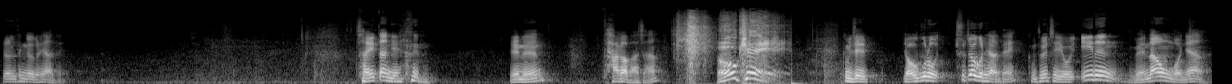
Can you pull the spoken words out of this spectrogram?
이런 생각을 해야 돼. 자 일단 얘는 얘는 4가 맞아. Okay. 그럼 이제 역으로 추적을 해야 돼. 그럼 도대체 이 1은 왜 나온 거냐?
